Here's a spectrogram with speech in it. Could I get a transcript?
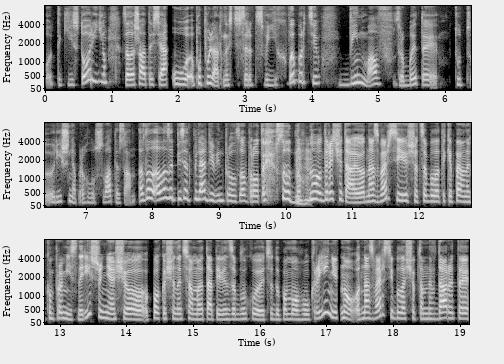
от такі історії, залишатися у популярності серед своїх виборців, він мав зробити тут рішення проголосувати за. Але за 50 мільярдів він проголосував проти все одно. Ну до речі, так, одна з версій, що це було таке певне компромісне рішення, що поки що на цьому етапі він заблокує цю допомогу Україні. Ну, одна з версій була, щоб там не вдарити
